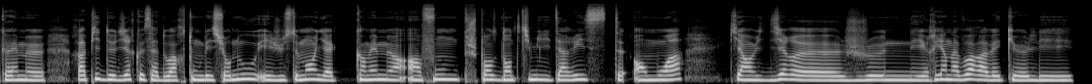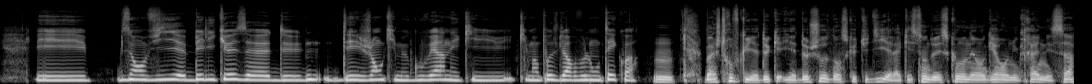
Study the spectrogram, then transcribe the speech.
quand même rapide de dire que ça doit retomber sur nous, et justement, il y a quand même un, fond, je pense, d'antimilitariste en moi qui a envie de dire je n'ai rien à voir avec les, les envies belliqueuses de, des gens qui me gouvernent et qui, qui m'imposent leur volonté. quoi. Hmm. Bah, je trouve qu'il y, y a deux choses dans ce que tu dis. Il y a la question de est-ce qu'on est en guerre en Ukraine et ça,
